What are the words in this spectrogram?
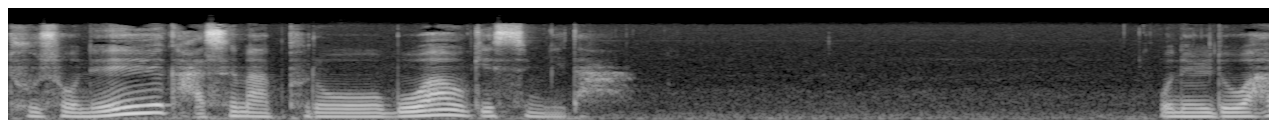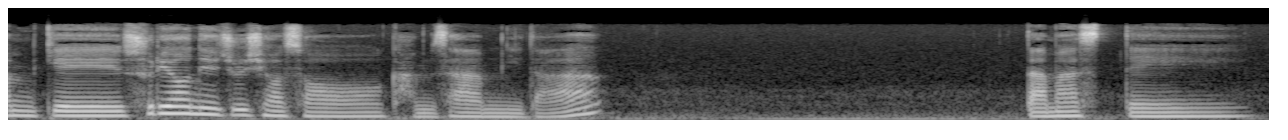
두 손을 가슴 앞으로 모아오겠습니다. 오늘도 함께 수련해 주셔서 감사합니다. 나마스테.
